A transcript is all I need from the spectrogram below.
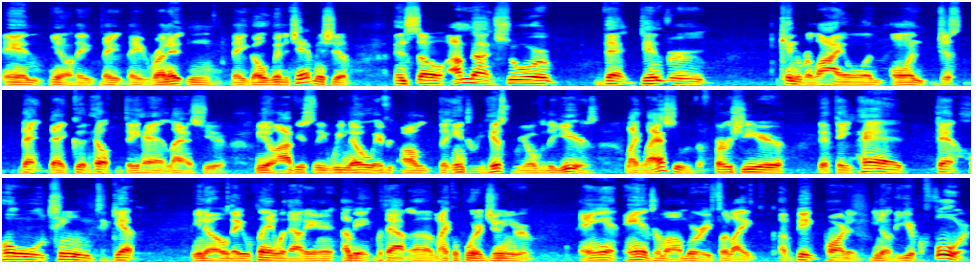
and you know they they they run it and they go win the championship. And so I'm not sure that Denver can rely on on just that that good health that they had last year. You know, obviously we know every all the injury history over the years. Like last year was the first year that they had that whole team together. You know, they were playing without Aaron, I mean, without uh, Michael Porter Jr. and and Jamal Murray for like a big part of you know the year before.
